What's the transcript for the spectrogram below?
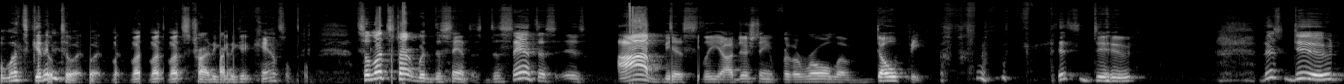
let's get into it. Let, let, let, let's try to get, to get canceled. So let's start with DeSantis. DeSantis is obviously auditioning for the role of Dopey. this dude, this dude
